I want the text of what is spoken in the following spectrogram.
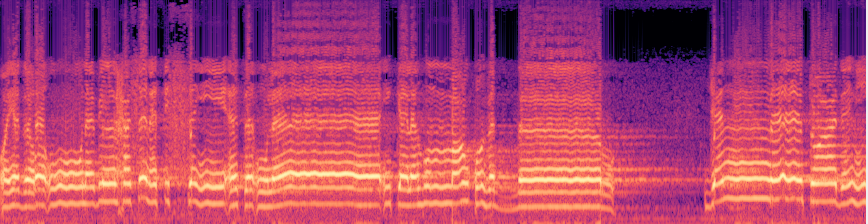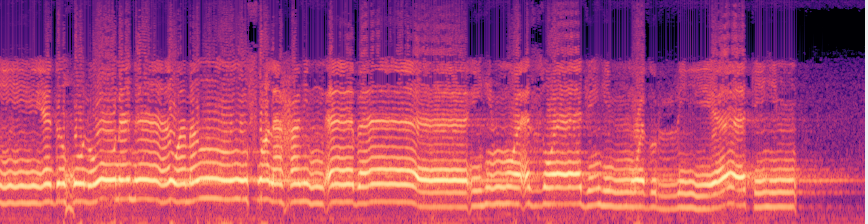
ويدرؤون بالحسنة السيئة أولئك لهم عقبى الدار. جنات عدن يدخلونها ومن صلح من آبائهم وأزواجهم وذرياتهم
